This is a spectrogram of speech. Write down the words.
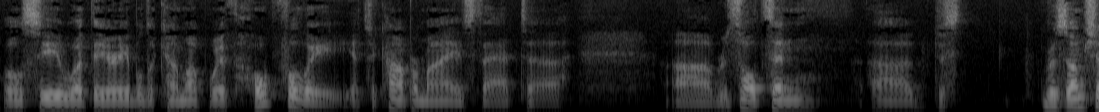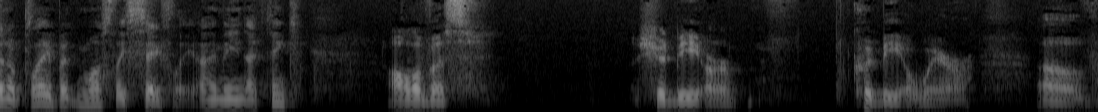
We'll see what they are able to come up with. Hopefully, it's a compromise that uh, uh results in uh, just resumption of play, but mostly safely. I mean, I think all of us should be or could be aware of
